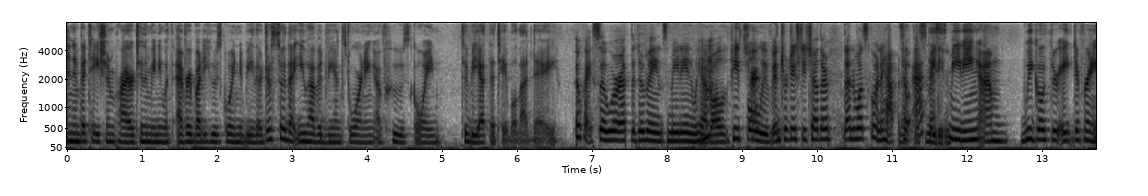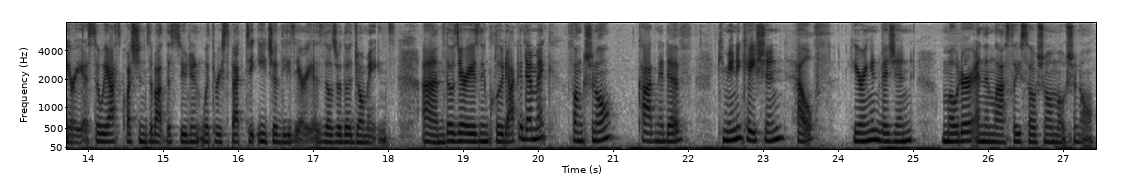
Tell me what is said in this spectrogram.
an invitation prior to the meeting with everybody who's going to be there, just so that you have advanced warning of who's going to be at the table that day. okay, so we're at the domains meeting. We have all the people. Mm-hmm. Sure. We've introduced each other. Then what's going to happen So at this at meeting? this meeting, um, we go through eight different areas. So we ask questions about the student with respect to each of these areas. Those are the domains. Um, those areas include academic, functional, cognitive, communication, health, hearing and vision, motor, and then lastly, social emotional.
